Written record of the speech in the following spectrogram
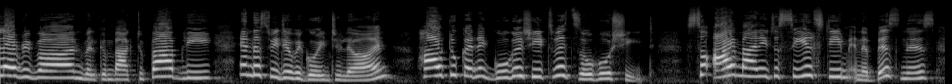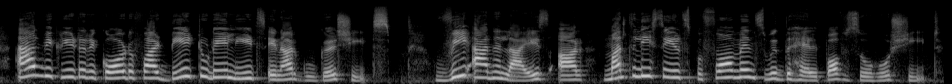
Hello everyone, welcome back to Pabbly. In this video we're going to learn how to connect Google Sheets with Zoho Sheet. So I manage a sales team in a business and we create a record of our day-to-day -day leads in our Google Sheets. We analyze our monthly sales performance with the help of Zoho Sheet.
